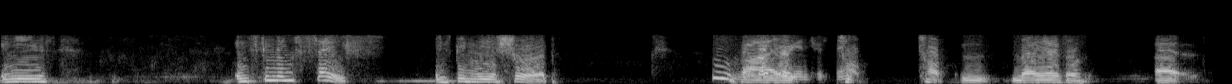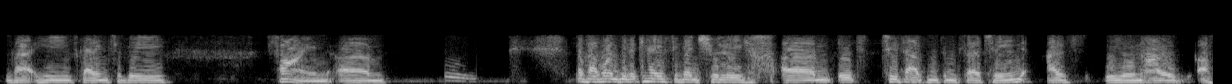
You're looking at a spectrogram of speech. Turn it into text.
he's he's feeling safe. He's been reassured Hmm, by that's very interesting. top top lawyers or uh, that he's going to be fine. Um, Hmm. but that won't be the case eventually. Um, it's 2013. As we all know, us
